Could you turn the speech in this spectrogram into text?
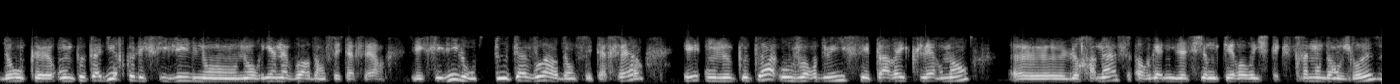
Donc euh, on ne peut pas dire que les civils n'ont rien à voir dans cette affaire. Les civils ont tout à voir dans cette affaire et on ne peut pas aujourd'hui séparer clairement euh, le Hamas, organisation terroriste extrêmement dangereuse,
